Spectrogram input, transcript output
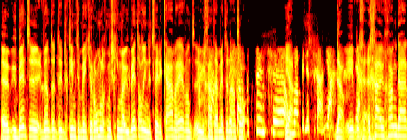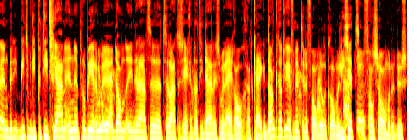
Uh, u bent, uh, want het, het, klinkt een beetje rommelig misschien, maar u bent al in de Tweede Kamer, hè? Want u gaat ja, daar met een aantal... op het punt uh, ja. om naar binnen te gaan, ja. Nou, ja. ga uw gang daar en bied hem die petitie aan... en probeer hem dan inderdaad te laten zeggen dat hij daar eens met eigen ogen gaat kijken. Dank dat u even naar de telefoon wilde komen. Lisette okay. van Zomeren dus.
